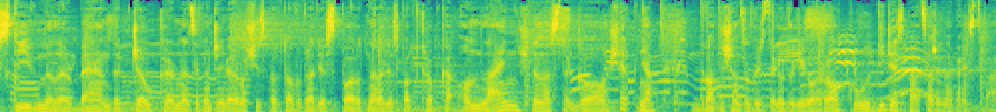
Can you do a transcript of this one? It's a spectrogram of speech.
Steve Miller Band, The Joker na zakończenie wiadomości sportowych w Radiosport na radiosport.online 17 sierpnia 2022 roku. DJ Spaca żegna Państwa.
